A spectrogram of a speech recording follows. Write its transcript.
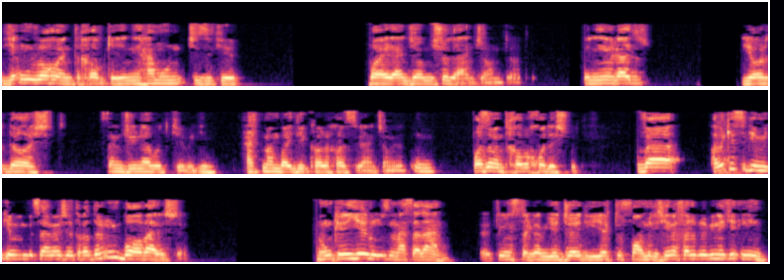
یه اون راه انتخاب که یعنی همون چیزی که باید انجام می‌شد انجام داد. یعنی اینقدر یار داشت. اصلا اینجوری نبود که بگیم حتما باید یک کار خاصی انجام می‌داد. اون بازم انتخاب خودش بود. و حالا کسی که میگه من به سرنوشت اعتقاد دارم این باورشه. ممکنه یه روز مثلا تو اینستاگرام یه جای دیگه یک تو فامیلش یه نفر ببینه که این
